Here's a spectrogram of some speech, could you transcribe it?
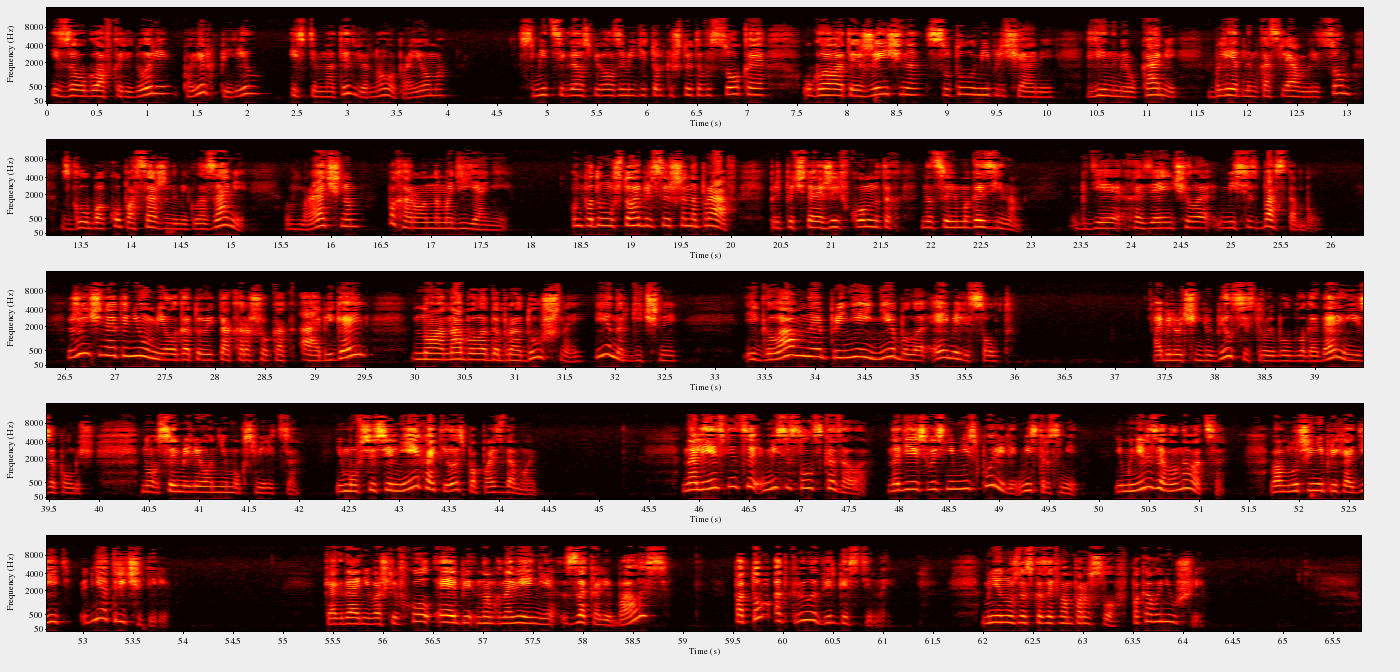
Из-за угла в коридоре, поверх перил, из темноты дверного проема. Смит всегда успевал заметить только, что это высокая, угловатая женщина с сутулыми плечами, длинными руками, бледным кослявым лицом, с глубоко посаженными глазами, в мрачном похоронном одеянии. Он подумал, что Абель совершенно прав, предпочитая жить в комнатах над своим магазином, где хозяйничала миссис Бастамбул. Женщина эта не умела готовить так хорошо, как Абигейль, но она была добродушной и энергичной, и, главное, при ней не было Эмили Солт. Абель очень любил сестру и был благодарен ей за помощь, но с Эмили он не мог смириться. Ему все сильнее хотелось попасть домой. На лестнице миссис Солт сказала, «Надеюсь, вы с ним не спорили, мистер Смит? Ему нельзя волноваться. Вам лучше не приходить дня три-четыре». Когда они вошли в холл, Эбби на мгновение заколебалась, потом открыла дверь гостиной. Мне нужно сказать вам пару слов, пока вы не ушли.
